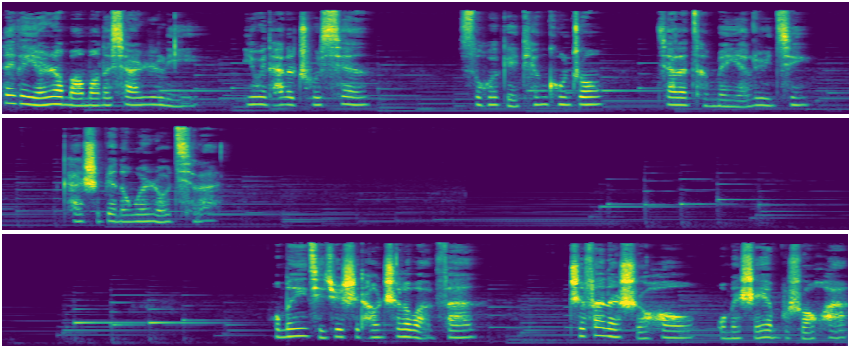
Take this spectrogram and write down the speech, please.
那个炎热茫茫的夏日里，因为他的出现。似乎给天空中加了层美颜滤镜，开始变得温柔起来。我们一起去食堂吃了晚饭，吃饭的时候我们谁也不说话。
